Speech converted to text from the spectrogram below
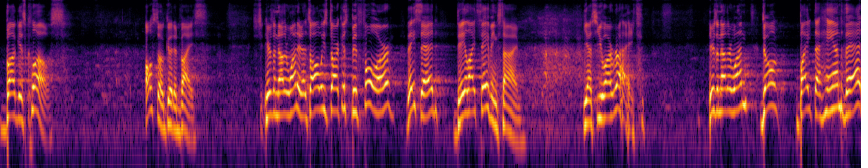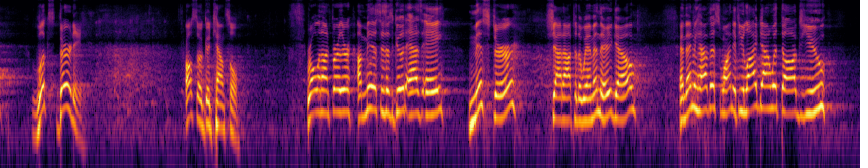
bug is close. Also, good advice. Here's another one. It's always darkest before, they said, daylight savings time. yes, you are right. Here's another one. Don't bite the hand that looks dirty. Also, good counsel. Rolling on further, a miss is as good as a mister. Shout out to the women. There you go. And then we have this one if you lie down with dogs, you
